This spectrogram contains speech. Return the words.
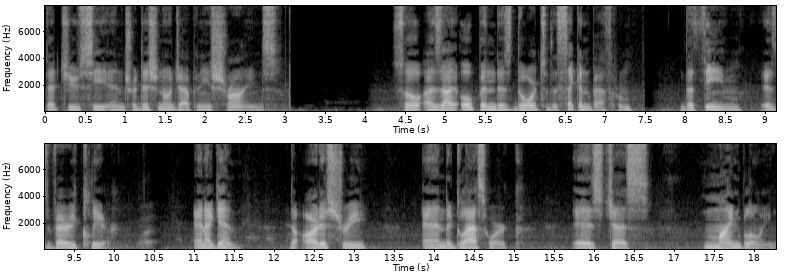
that you see in traditional Japanese shrines. So as I open this door to the second bathroom, the theme is very clear. And again, the artistry and the glasswork is just mind blowing.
